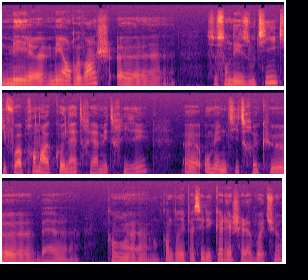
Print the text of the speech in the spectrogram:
mais, mais en revanche, ce sont des outils qu'il faut apprendre à connaître et à maîtriser, au même titre que bah, quand, quand, on est passé des calèches à la voiture,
